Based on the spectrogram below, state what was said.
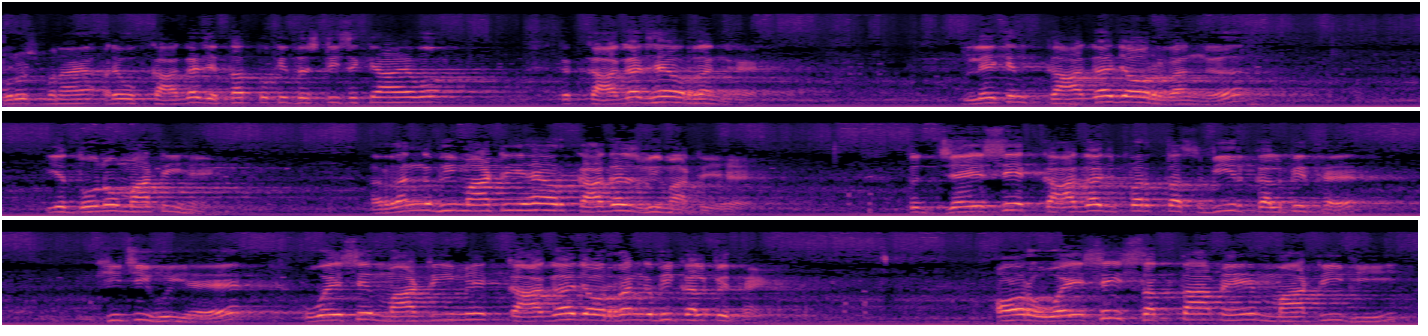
पुरुष बनाया, अरे वो कागज़ है, तत्व की दृष्टि से क्या है वो? कागज़ है और रंग है। लेकिन कागज़ और रंग, ये दोनों माटी हैं। रंग भी माटी है और कागज़ भी माटी है। तो जैसे कागज़ पर तस्वीर कल्पित है, खींची हुई है, वैसे माटी में कागज़ और रंग भी कल्पित हैं। और वैसे ही सत्ता में माटी भी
